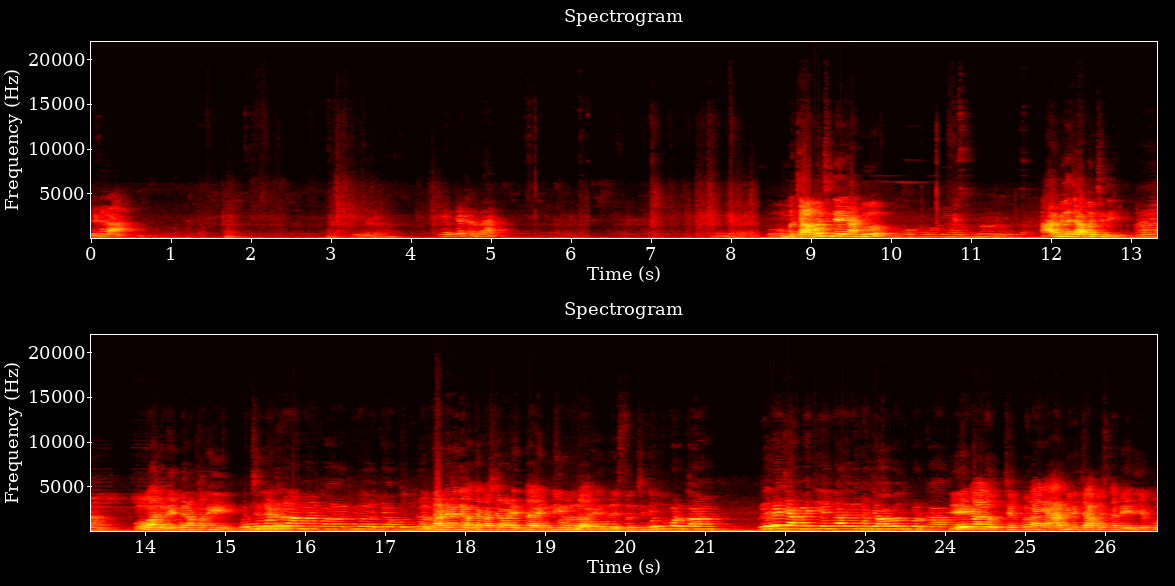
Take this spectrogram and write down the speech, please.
లెటరా? ఏం మా జాబ్ వచ్చింది నాకు? ఆర్మీలో జాబ్ వచ్చింది. పోవాలి రేపే రమ్మని అంత కష్టపడి ఎంత ఎన్ని రోజులు వచ్చింది? వేరే జాబ్ అయితే ఏం కాదు నా జాబ్ వద్దు కొడుక. ఏ కాదు చెప్పు ఆయన ఆర్మీలో జాబ్ వచ్చినట్టు ఏది చెప్పు?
